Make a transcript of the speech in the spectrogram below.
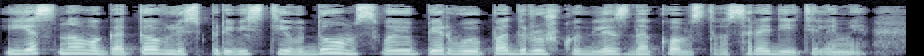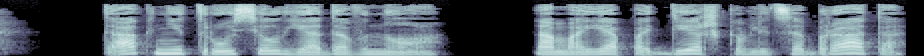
и я снова готовлюсь привести в дом свою первую подружку для знакомства с родителями. Так не трусил я давно. А моя поддержка в лице брата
